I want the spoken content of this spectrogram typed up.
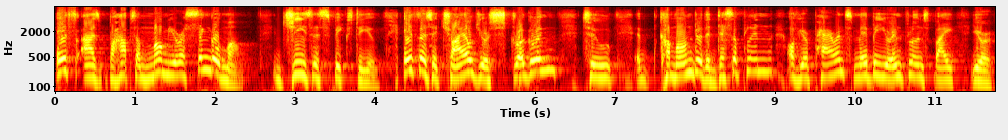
If as perhaps a mom you're a single mom, Jesus speaks to you. If as a child you're struggling to uh, come under the discipline of your parents, maybe you're influenced by your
